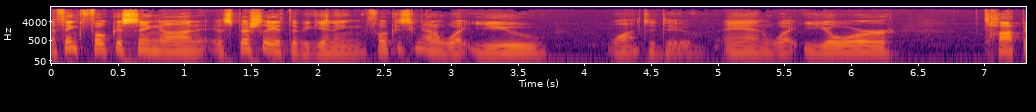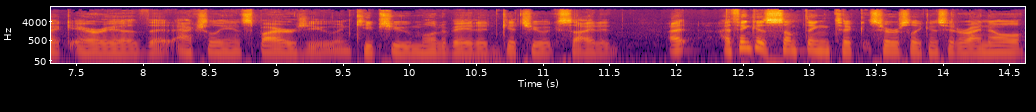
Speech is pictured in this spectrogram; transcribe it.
I think focusing on, especially at the beginning, focusing on what you want to do and what your topic area that actually inspires you and keeps you motivated, gets you excited. I, I think is something to seriously consider. I know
